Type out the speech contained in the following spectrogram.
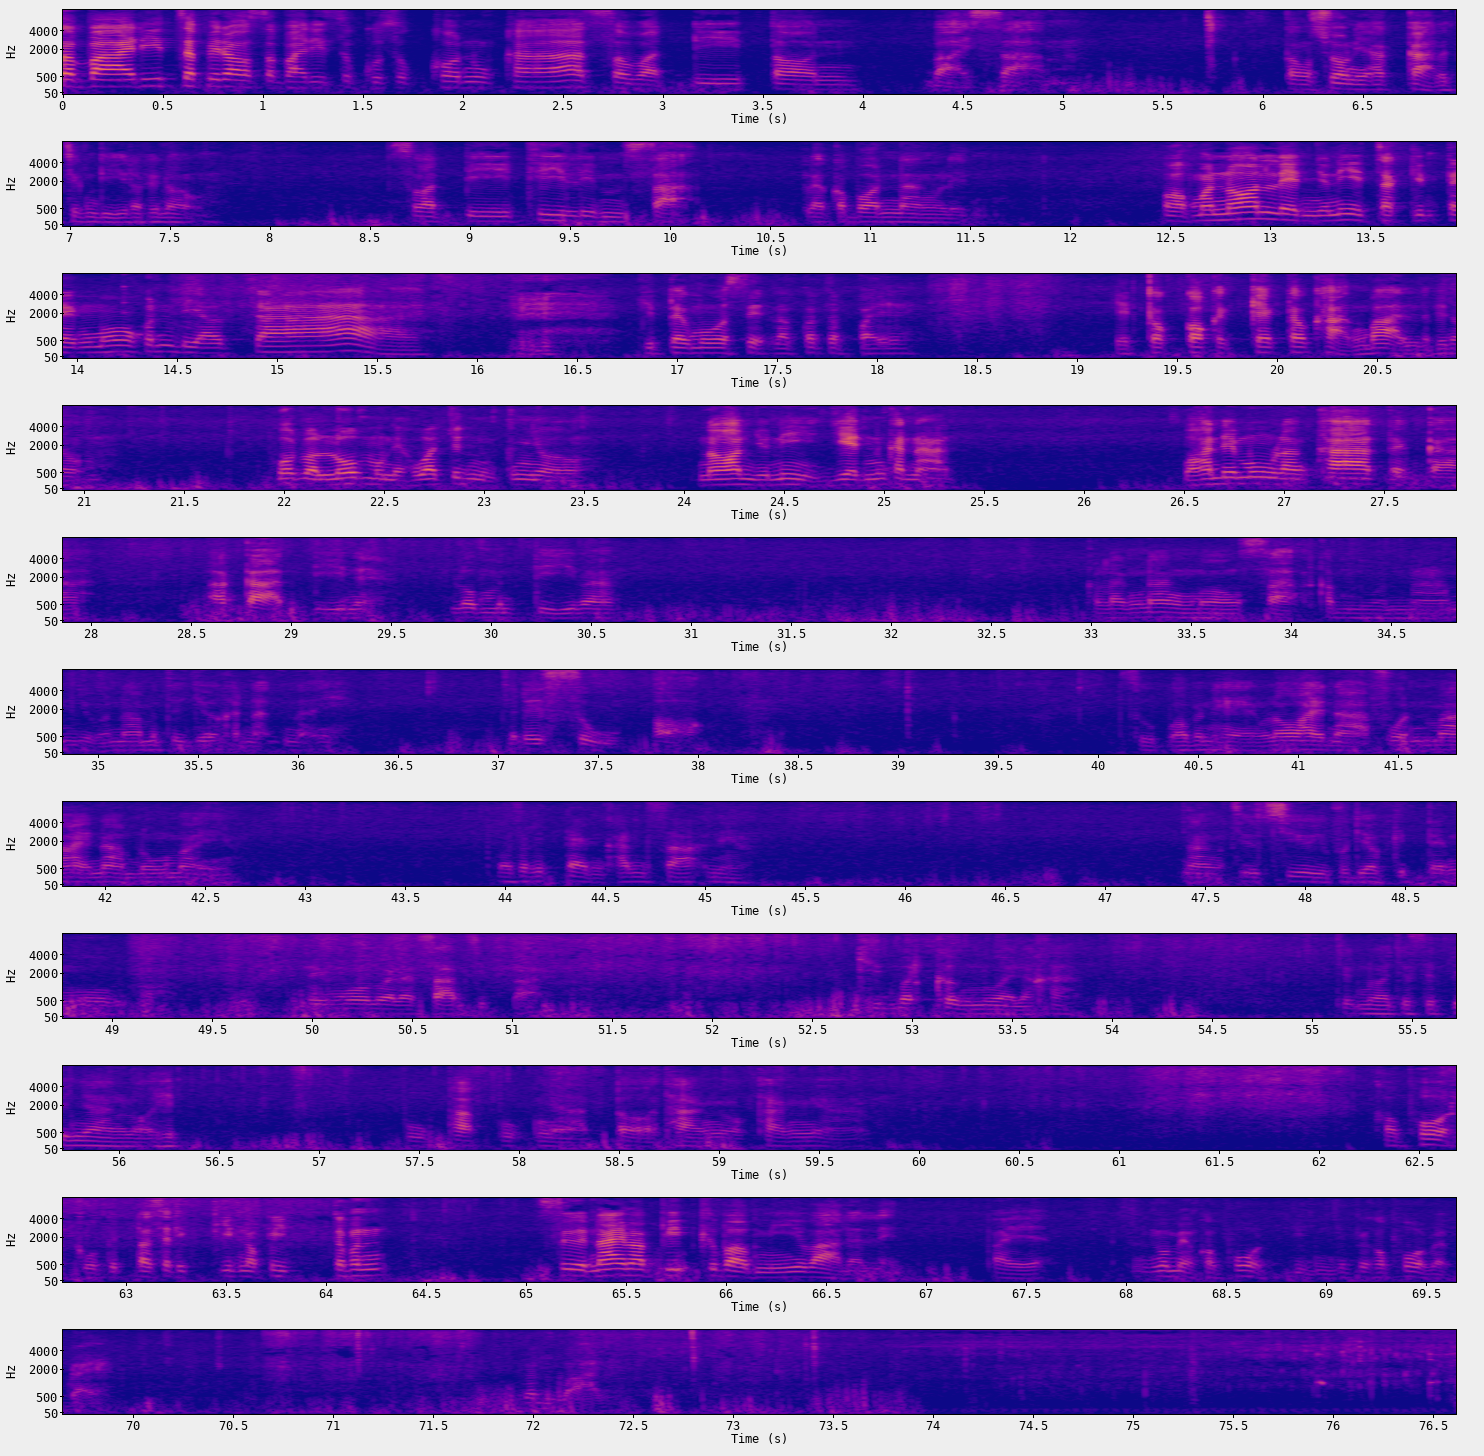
สบายดีจ้ะพี่น้องสบายดีสุขุสุขคนค่ะสวัสดีตอนบ่ายสามต้องช่วงนี้อากาศมันจึงดีแล้วพี่น้อง สวัสดีที่ริมสระแล้วก็บอลนางเล่น ออกมานอนเล่นอยู่นี่จะกินแตงโมคนเดียวจ้า กินแตงโมเสร็จแล้วก็จะไป เห็ดก็ก็แก๊กเท่าขางบ้านเลยพี่น้องโพดว่าล้มมึงเนี่ยว่าจนหนึ่งกังยอนอนอยู่นี่ เย็นขนาดบอกให้ได้มุ้งหลังคาแต่กาอากาศดีเนี่ย ลมมันตีมากำลังนั่งมองสระคำนวณน้ำอยู่ว่าน้ำมันจะเยอะขนาดไหน จะได้สูบออก สูบพอมันแห้งรอให้หนาฝนมาให้น้ำลงใหม่พอจะไปแต่งคันสระเนี่ยนั่งชิวๆอยู่ผู้เดียวกินแตงโมแตงโมหน่วยละสามสิบบาทคิดหมัดเครื่องหน่วยแล้วค่ะจากหน่อยจะเสร็จเป็นอย่างหรอเห็ดปลูกผักปลูกหญ้าต่อทางออกทางหญ้า ข้าวโพดก็เป็นตาสติกินเอาไปแต่มันซื้อนายมาปิดคือแบบมีหวานนั่นแหละไปก็เหมือนข้าวโพดกินจะเป็นข้าวโพดแบบไหนมันหวาน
